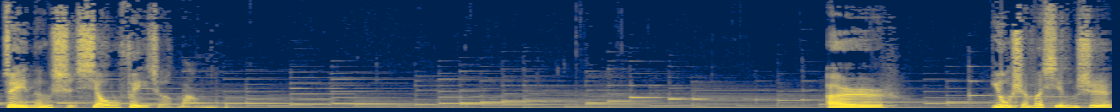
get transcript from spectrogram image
最能使消费者盲目，而用什么形式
